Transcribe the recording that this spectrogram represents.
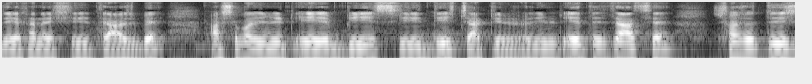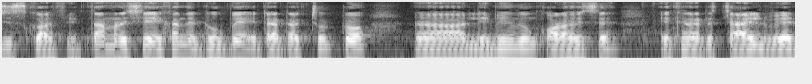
দিয়ে এখানে সিঁড়িতে আসবে। আসার পর unit A B C D চারটি ইউনিট ইউনিট এতে আছে ছশো তিরিশ স্কোয়ার ফিট তার মানে সে এখান দিয়ে ঢুকবে। এটা একটা ছোট্ট লিভিং রুম করা হয়েছে। এখানে একটা চাইল্ড বেড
